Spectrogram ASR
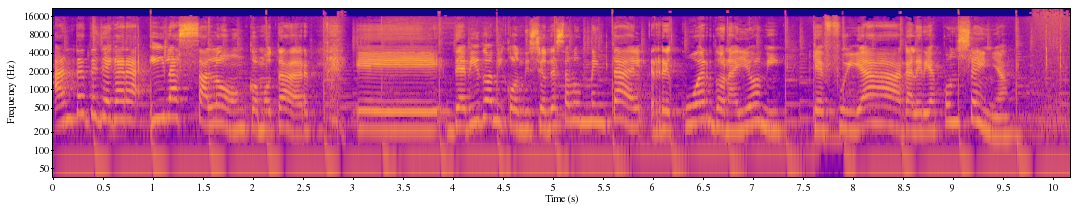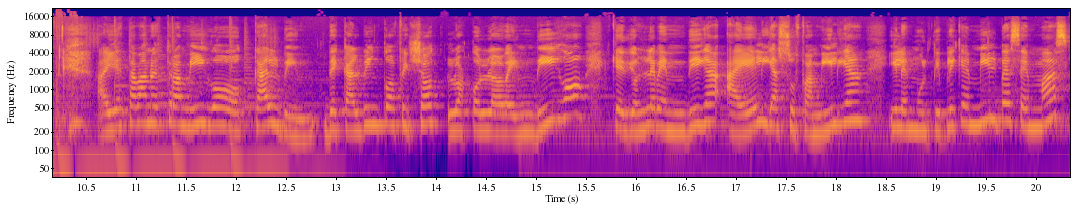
Antes de llegar a Ila Salón como tal, eh, debido a mi condición de salud mental, recuerdo, Naomi, que fui a Galerías Ponceña Ahí estaba nuestro amigo Calvin de Calvin Coffee Shop. Lo, bendigo, que Dios le bendiga a él y a su familia y les multiplique mil veces más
